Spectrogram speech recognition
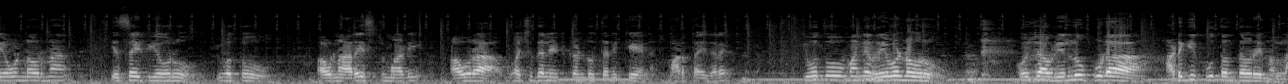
ರೇವಣ್ಣವ್ರನ್ನ ಎಸ್ ಐ ಟಿ ಅವರು ಇವತ್ತು ಅವ್ರನ್ನ ಅರೆಸ್ಟ್ ಮಾಡಿ ಅವರ ವಶದಲ್ಲಿ ಇಟ್ಕೊಂಡು ತನಿಖೆ ಮಾಡ್ತಾ ಇದ್ದಾರೆ. ಇವತ್ತು ಮಾನ್ಯ ರೇವಣ್ಣವರು ಬಹುಶಃ ಅವರೆಲ್ಲೂ ಕೂಡ ಅಡಗಿ ಕೂತಂತವ್ರೇನಲ್ಲ.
